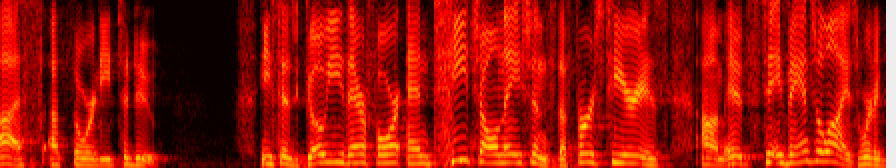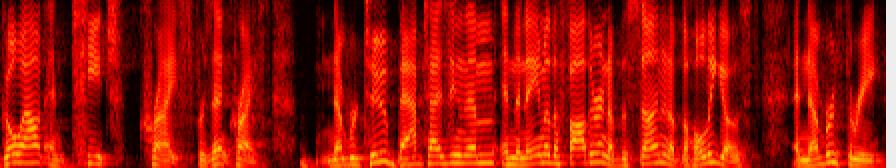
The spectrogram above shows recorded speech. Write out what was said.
us authority to do? He says, Go ye therefore and teach all nations. The first here is um, it's to evangelize. We're to go out and teach Christ, present Christ. Number two, baptizing them in the name of the Father and of the Son and of the Holy Ghost. And number three,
